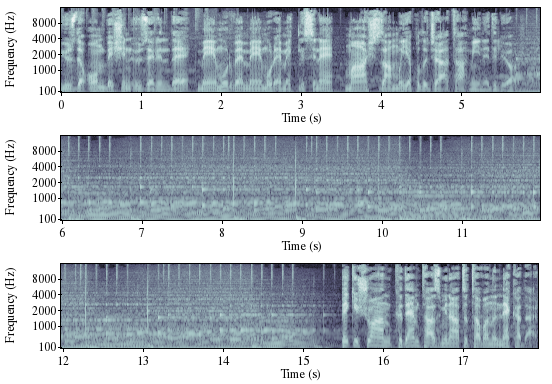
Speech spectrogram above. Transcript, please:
%15'in üzerinde memur ve memur emeklisine maaş zammı yapılacağı tahmin ediliyor. Peki şu an kıdem tazminatı tavanı ne kadar?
